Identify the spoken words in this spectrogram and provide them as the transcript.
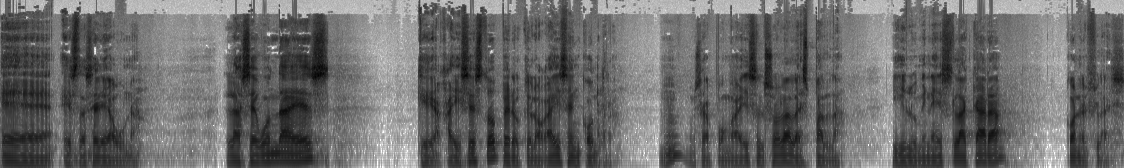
Eh, esta sería una. La segunda es que hagáis esto, pero que lo hagáis en contra. O sea, pongáis el sol a la espalda y iluminéis la cara con el flash.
